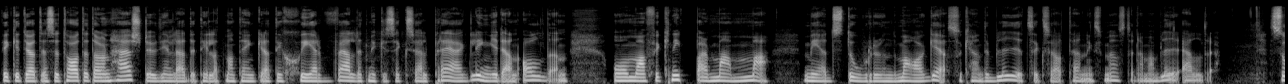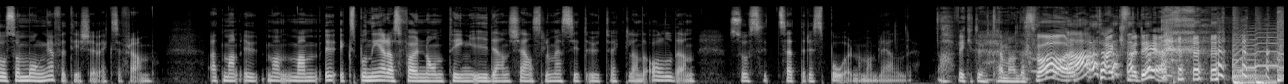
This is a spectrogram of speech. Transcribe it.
Vilket gör att resultatet av den här studien ledde till att man tänker att det sker väldigt mycket sexuell prägling i den åldern. Och om man förknippar mamma med stor rund mage så kan det bli ett sexuellt tändningsmönster när man blir äldre så som många fetischer växer fram. Att man, man, man, exponeras för någonting i den känslomässigt utvecklande åldern, så sätter det spår när man blir äldre. Ah, vilket uttömmande svar! Tack för det!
